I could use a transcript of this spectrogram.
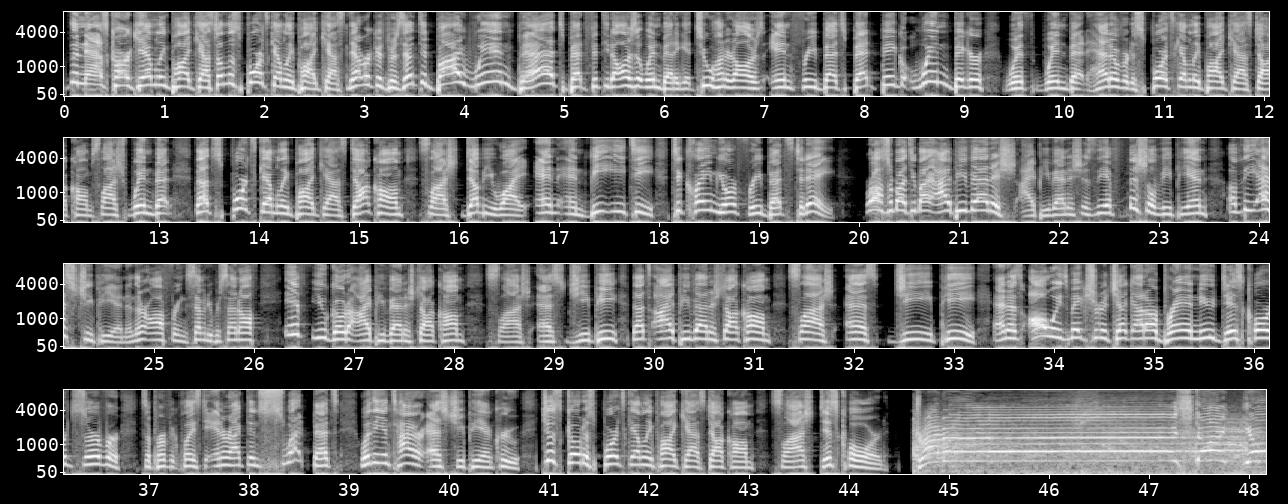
The NASCAR Gambling Podcast on the Sports Gambling Podcast Network is presented by WynnBET. Bet $50 at WynnBET and get $200 in free bets. Bet big, win bigger with WynnBET. Head over to sportsgamblingpodcast.com slash WynnBET. That's sportsgamblingpodcast.com slash W-I-N-N-B-E-T to claim your free bets today. We're also brought to you by IPVanish. IPVanish is the official VPN of the SGPN, and they're offering 70% off if you go to IPVanish.com slash SGP. That's IPVanish.com slash SGP. And as always, make sure to check out our brand new Discord server. It's a perfect place to interact and sweat bets with the entire SGPN crew. Just go to sportsgamblingpodcast.com slash Discord. Driver, start your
